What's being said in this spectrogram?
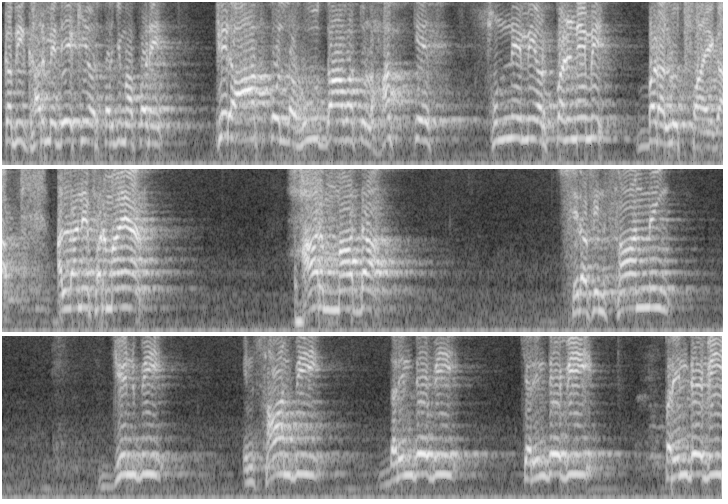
کبھی گھر میں دیکھیں اور ترجمہ پڑھیں۔ پھر آپ کو لہو دعوت الحق کے سننے میں اور پڑھنے میں بڑا لطف آئے گا۔ اللہ نے فرمایا ہر مادہ صرف انسان نہیں، جن بھی، انسان بھی، درندے بھی، چرندے بھی، پرندے بھی،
